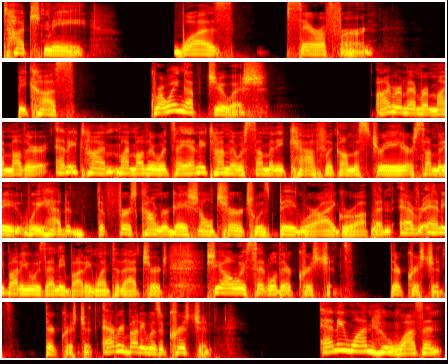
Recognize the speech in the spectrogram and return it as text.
touched me was Sarah Fern because growing up Jewish, I remember my mother, anytime my mother would say, anytime there was somebody Catholic on the street or somebody, we had the first congregational church was big where I grew up, and every, anybody who was anybody went to that church. She always said, Well, they're Christians. They're Christians. They're Christians. Everybody was a Christian. Anyone who wasn't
